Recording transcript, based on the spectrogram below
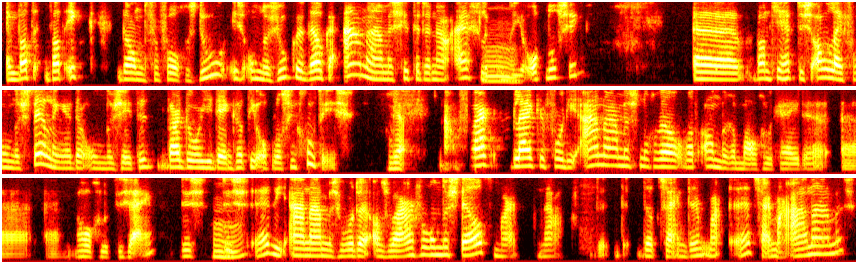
En wat, wat ik dan vervolgens doe, is onderzoeken welke aannames zitten er nou eigenlijk Hmm. mm. onder je oplossing. Uh, want je hebt dus allerlei veronderstellingen eronder zitten, waardoor je denkt dat die oplossing goed is. Ja. Nou, vaak blijken voor die aannames nog wel wat andere mogelijkheden uh, uh, mogelijk te zijn. Dus, dus hè, die aannames worden als waar verondersteld, maar nou, dat zijn er maar, het zijn maar aannames.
